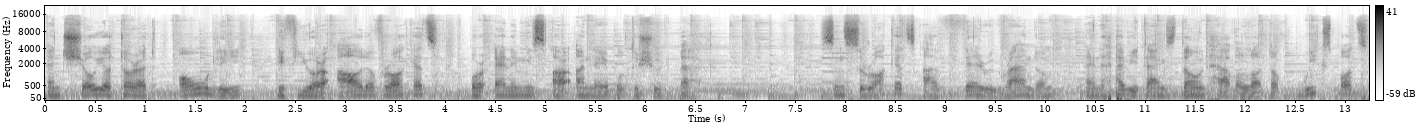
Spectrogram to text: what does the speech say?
and show your turret only if you are out of rockets or enemies are unable to shoot back. Since rockets are very random and heavy tanks don't have a lot of weak spots,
